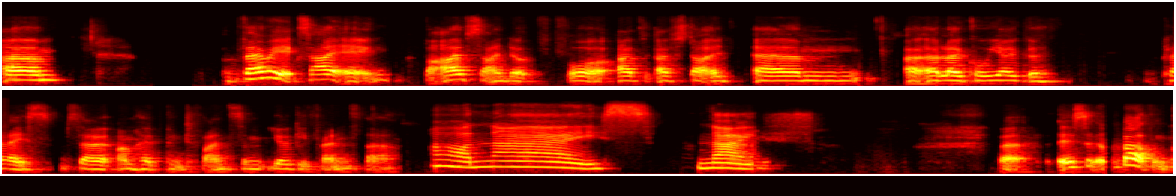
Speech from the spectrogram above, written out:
Um, very exciting but I've signed up for I've I've started um, a, a, local yoga place, so I'm hoping to find some yogi friends there. Oh, nice, nice. But it's about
